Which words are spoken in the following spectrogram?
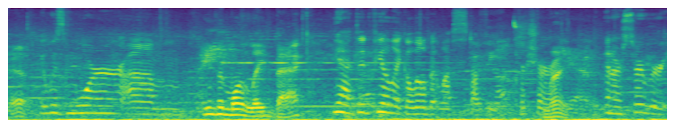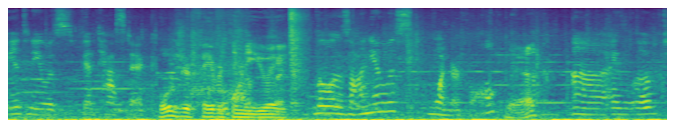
Yeah. It was more, um, A little bit more laid back. yeah, it did feel like a little bit less stuffy for sure. Right. And our server Anthony was fantastic. What was your favorite thing that you ate? The lasagna was wonderful. Yeah. Uh, I loved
